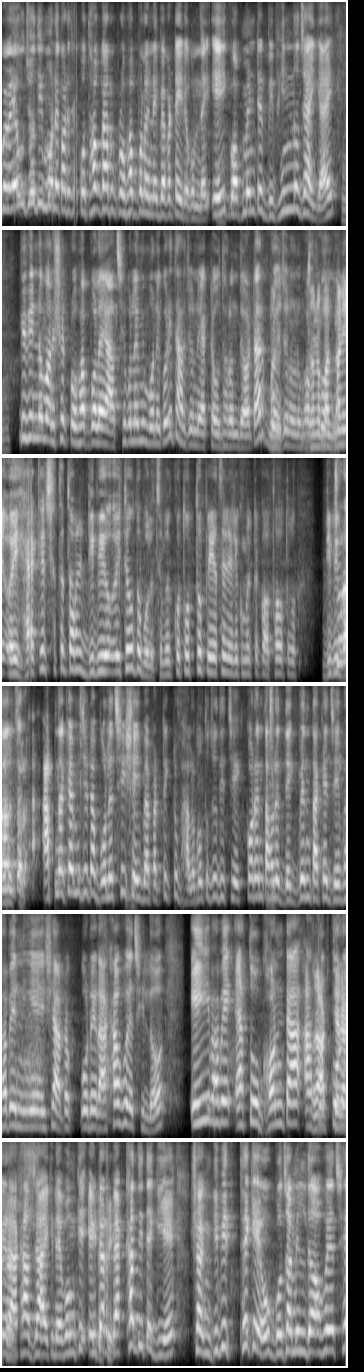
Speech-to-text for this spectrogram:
কেউ যদি মনে করে যে কোথাও কারও প্রভাব বলয় নেই ব্যাপারটা এরকম নাই। এই গভর্নমেন্টের বিভিন্ন জায়গায় বিভিন্ন মানুষের প্রভাব বলয় আছে বলে আমি মনে করি তার জন্য একটা উদাহরণ দেওয়াটার প্রয়োজন অনুভব ধন্যবাদ। মানে ওই হ্যাকের সাথে তো আপনি ডিবি এটাও তো বলেছেন। মানে তথ্য পেয়েছেন এরকম একটা কথাও তো ডিবি বলেছে আপনাকে আমি যেটা বলেছি সেই ব্যাপারটা একটু ভালো মতো যদি চেক করেন তাহলে দেখবেন তাকে যেভাবে নিয়ে এসে আটক করে রাখা হয়েছিল এইভাবে এত ঘণ্টা আটক করে রাখা- যায় কিনা? এবং কি এটার ব্যাখ্যা দিতে গিয়ে স্বয়ং ডিবির থেকেও গোজামিল দেওয়া হয়েছে।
